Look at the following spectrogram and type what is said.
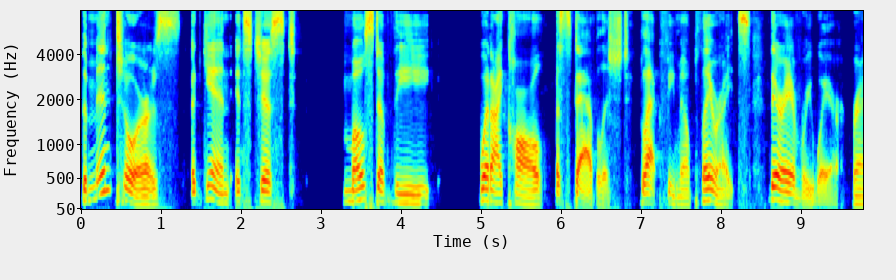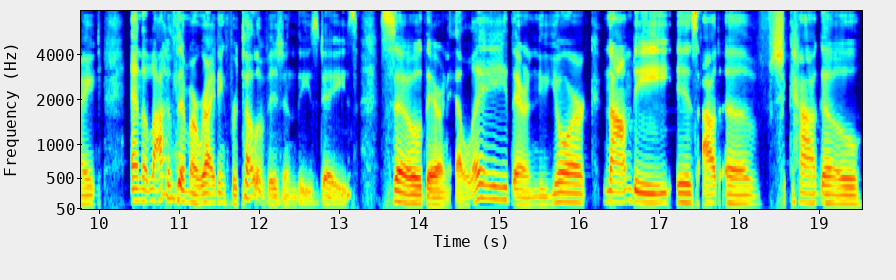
The mentors, again, it's just most of the what I call established black female playwrights. They're everywhere, right? And a lot of them are writing for television these days. So they're in LA, they're in New York. Nambi is out of Chicago,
